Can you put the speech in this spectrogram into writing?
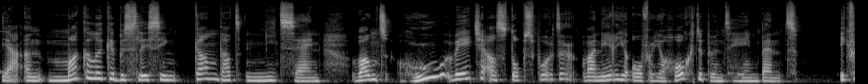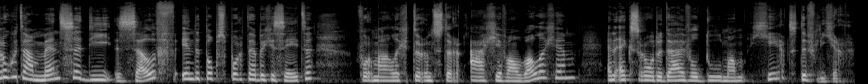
Ja, een makkelijke beslissing kan dat niet zijn. Want hoe weet je als topsporter wanneer je over je hoogtepunt heen bent? Ik vroeg het aan mensen die zelf in de topsport hebben gezeten. Voormalig turnster Aagje van Wallegem en ex-Rode Duivel-doelman Geert de Vlieger.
